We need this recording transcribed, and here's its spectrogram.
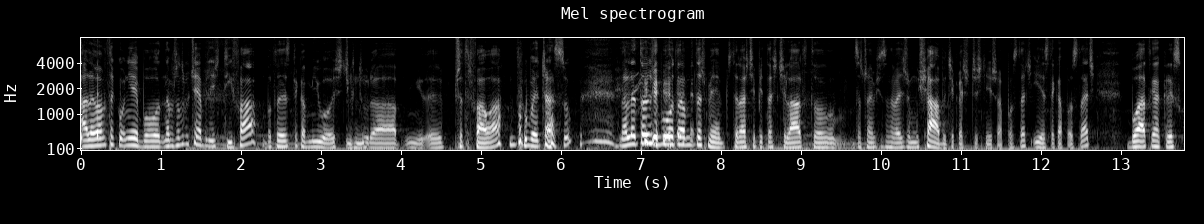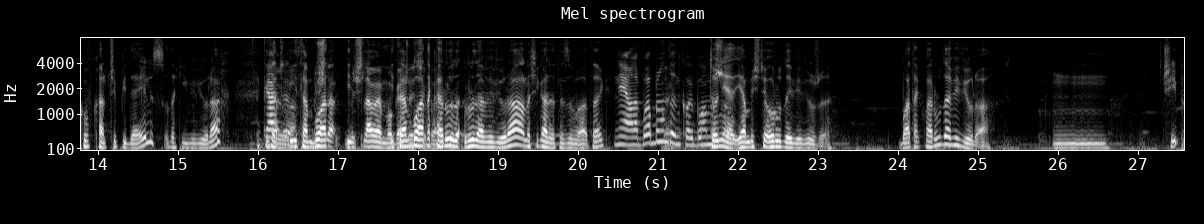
Ale mam taką, nie, bo na początku chciałem powiedzieć Tifa, bo to jest taka miłość, Mhm. która y, przetrwała próbę czasu. No ale to już było tam, też miałem 14-15 lat, to zacząłem się zastanawiać, że musiała być jakaś wcześniejsza postać i jest taka postać. Była taka kreskówka Chippy Dales o takich wiewiórach. Gadżet. I tam była, Myśla, i, myślałem o i tam była taka ruda, ruda wiewióra, ona się Gadżet nazywała, tak? Nie, ona była blondynką i była To myszą. nie, ja myślę o rudej wiewiórze. Była taka ruda wiewióra. Mm, Chip?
